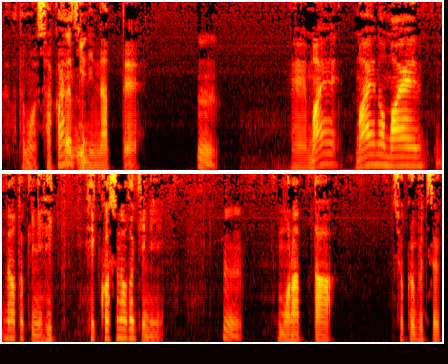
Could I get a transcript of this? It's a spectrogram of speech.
俺はでも社会人になって、うん。えー前、前の前の時にひ、引っ越しの時にうん。もらった植物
